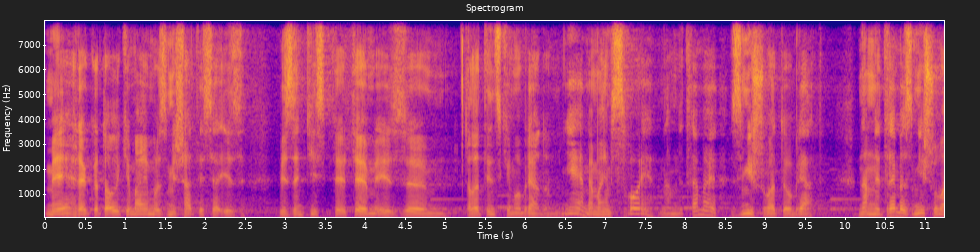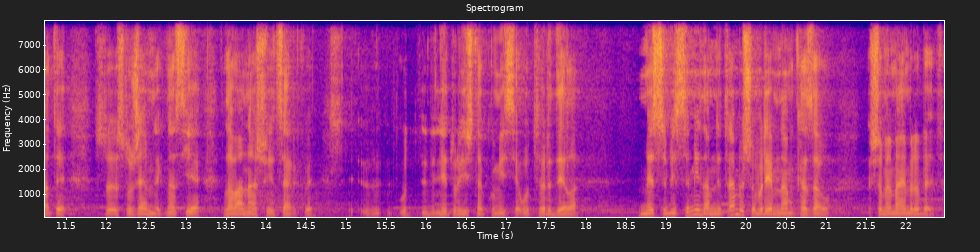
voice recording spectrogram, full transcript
ми, греко-католики, маємо змішатися із візантійським із ем, латинським обрядом. Ні, ми маємо своє. Нам не треба змішувати обряд. Нам не треба змішувати служебник. У нас є глава нашої церкви, літургічна комісія утвердила. Ми собі самі, нам не треба, щоб Рим нам казав, що ми маємо робити.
